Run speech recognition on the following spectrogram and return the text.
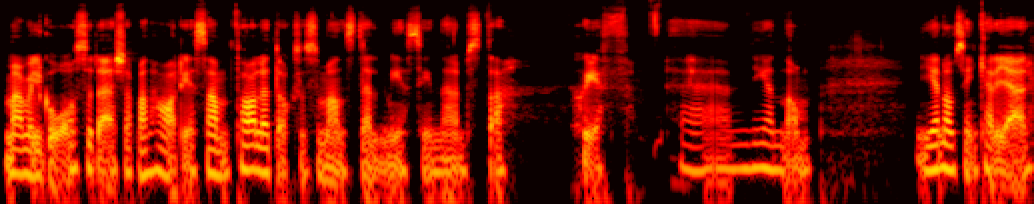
man vill gå och sådär, så att man har det samtalet också som anställd med sin närmsta chef eh, genom genom sin karriär.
